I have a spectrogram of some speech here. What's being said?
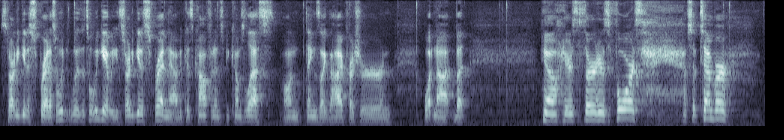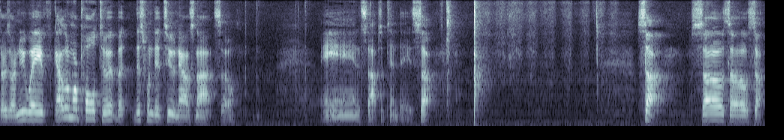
starting to get a spread. That's what we, that's what we get. We start to get a spread now because confidence becomes less on things like the high pressure and whatnot. But you know, here's the third, here's the fourth of September. There's our new wave. Got a little more pull to it, but this one did too. Now it's not. So, and it stops at 10 days. So, so, so, so, so.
